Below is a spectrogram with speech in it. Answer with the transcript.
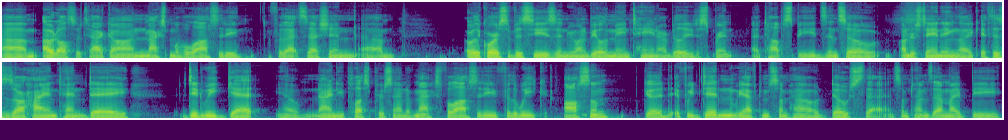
Um, I would also tack on maximal velocity for that session. Um, over the course of a season, we want to be able to maintain our ability to sprint at top speeds. And so, understanding like if this is our high intent day, did we get you know 90 plus percent of max velocity for the week? Awesome, good. If we didn't, we have to somehow dose that, and sometimes that might be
